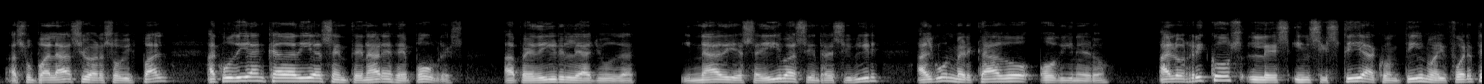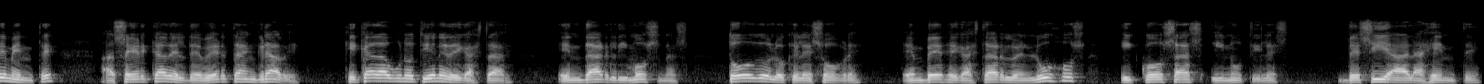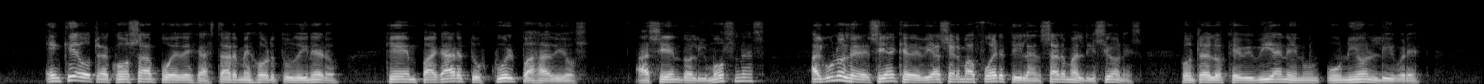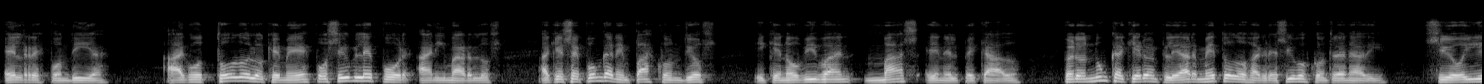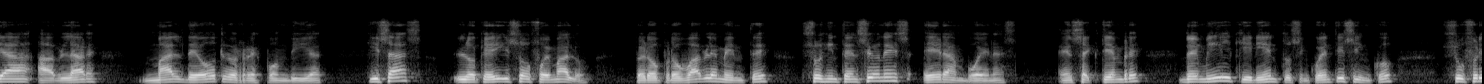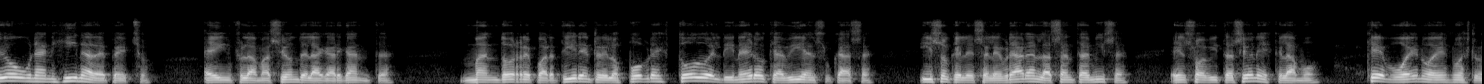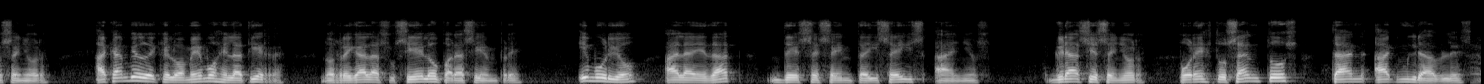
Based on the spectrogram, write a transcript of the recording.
A su palacio arzobispal acudían cada día centenares de pobres a pedirle ayuda, y nadie se iba sin recibir algún mercado o dinero. A los ricos les insistía continua y fuertemente acerca del deber tan grave que cada uno tiene de gastar en dar limosnas todo lo que le sobre, en vez de gastarlo en lujos y cosas inútiles. Decía a la gente, ¿en qué otra cosa puedes gastar mejor tu dinero que en pagar tus culpas a Dios? Haciendo limosnas. Algunos le decían que debía ser más fuerte y lanzar maldiciones contra los que vivían en unión libre. Él respondía, hago todo lo que me es posible por animarlos a que se pongan en paz con Dios y que no vivan más en el pecado. Pero nunca quiero emplear métodos agresivos contra nadie. Si oía hablar mal de otros, respondía, quizás lo que hizo fue malo, pero probablemente sus intenciones eran buenas. En septiembre de 1555 sufrió una angina de pecho e inflamación de la garganta. Mandó repartir entre los pobres todo el dinero que había en su casa, hizo que le celebraran la Santa Misa en su habitación exclamó, Qué bueno es nuestro Señor, a cambio de que lo amemos en la tierra, nos regala su cielo para siempre. Y murió a la edad de 66 años. Gracias Señor por estos santos tan admirables.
